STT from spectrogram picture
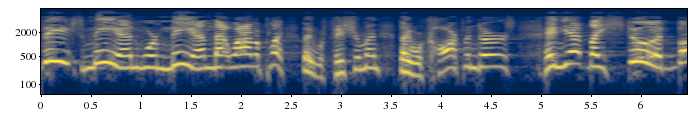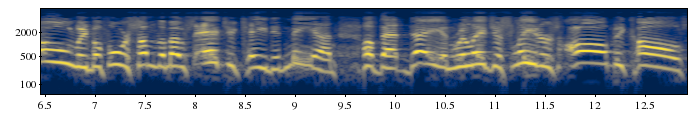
These men were men that were out of place. They were fishermen, they were carpenters, and yet they stood boldly before some of the most educated men of that day and religious leaders, all because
